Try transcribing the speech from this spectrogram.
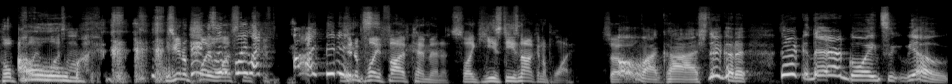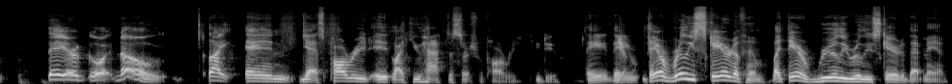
he'll play Oh less. my! He's to play He's gonna less play than like five minutes. he's to play five ten minutes. Like he's he's not going to play. So Oh my gosh, they're gonna they're they're going to yo, they are going no like and yes, Paul Reed. It, like you have to search for Paul Reed. You do. They they Yeah. they are really scared of him. Like they are really really scared of that man.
